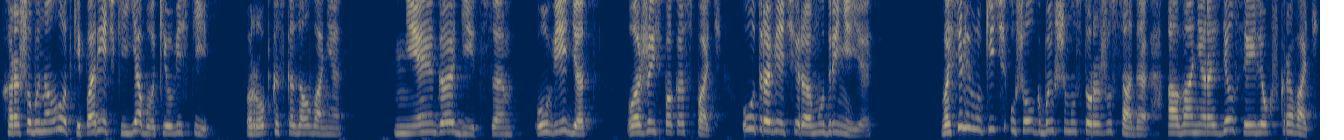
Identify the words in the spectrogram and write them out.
хорошо бы на лодке по речке яблоки увезти», — робко сказал Ваня. «Не годится. Увидят. Ложись пока спать. Утро вечера мудренее». Василий Лукич ушел к бывшему сторожу сада, а Ваня разделся и лег в кровать.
